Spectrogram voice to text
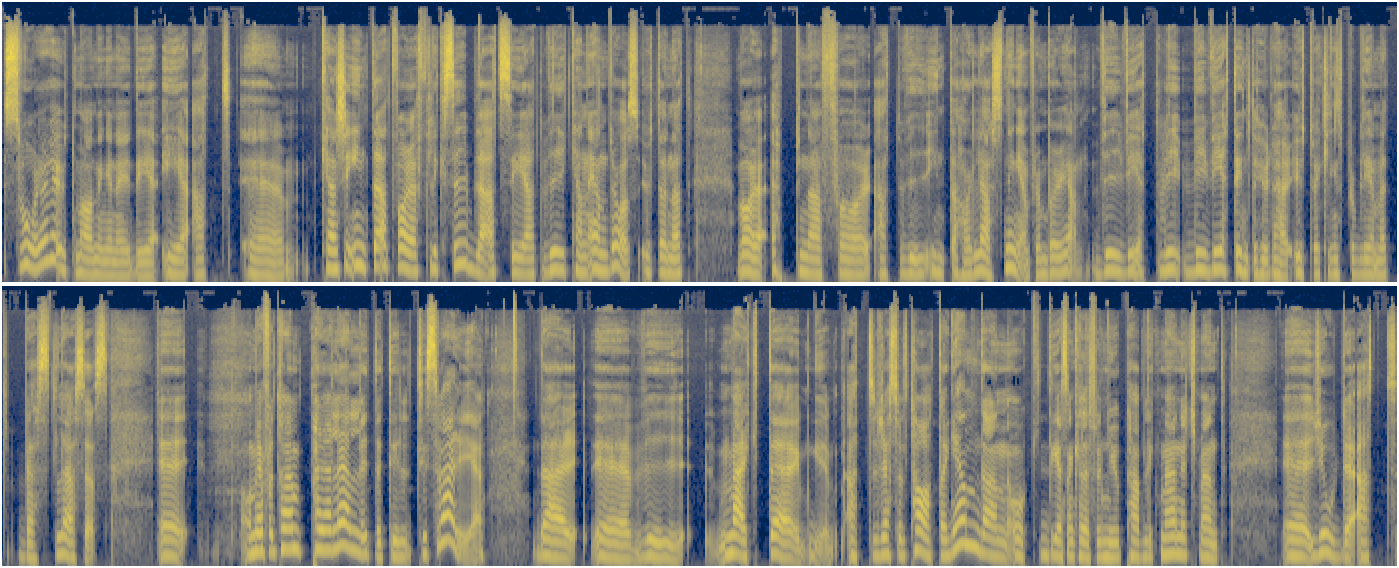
svårare utmaningarna i det är att eh, kanske inte att vara flexibla, att se att vi kan ändra oss, utan att vara öppna för att vi inte har lösningen från början. Vi vet, vi, vi vet inte hur det här utvecklingsproblemet bäst löses. Eh, om jag får ta en parallell lite till, till Sverige, där eh, vi märkte att resultatagendan och det som kallas för New Public Management eh, gjorde att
